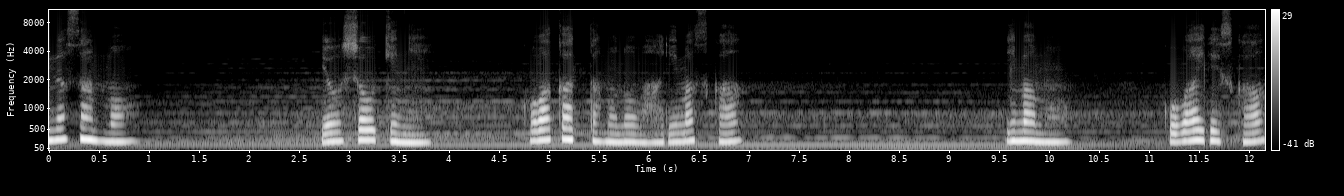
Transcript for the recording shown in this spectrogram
皆さんも幼少期に怖かったものはありますか？今も怖いですか？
